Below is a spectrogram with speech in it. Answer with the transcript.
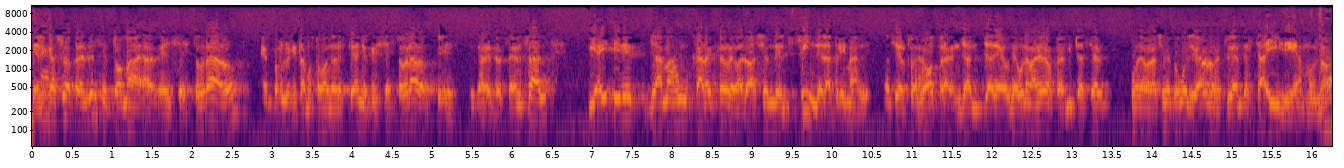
En el caso de aprender se toma el sexto grado, eh, por lo que estamos tomando en este año, que es sexto grado, que es el carácter censal, y ahí tiene ya más un carácter de evaluación del fin de la primaria, ¿no es cierto? Es otra, ya, de, alguna manera nos permite hacer una evaluación de cómo llegaron los estudiantes hasta ahí, digamos, ¿no?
